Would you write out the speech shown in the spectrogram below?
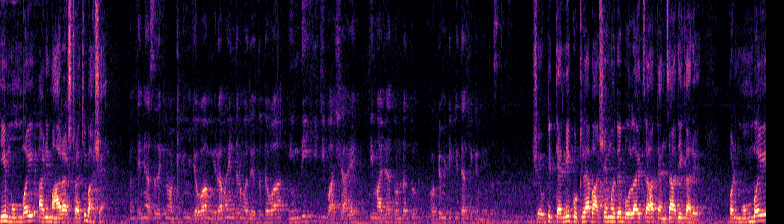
ही मुंबई आणि महाराष्ट्राची भाषा आहे. पण त्यांनी असं देखील म्हटलं की मी जेव्हा मीरा भाईंदरमध्ये येतो तेव्हा हिंदी ही जी भाषा आहे ती माझ्या तोंडातून ऑटोमॅटिकली त्या ठिकाणी येत असते. शेवटी त्यांनी कुठल्या भाषेमध्ये बोलायचा हा त्यांचा अधिकार आहे. पण मुंबई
